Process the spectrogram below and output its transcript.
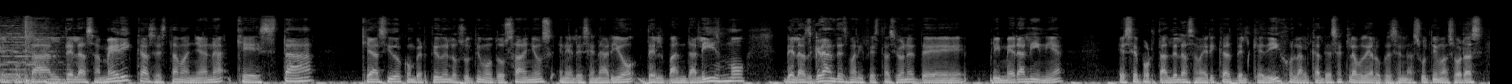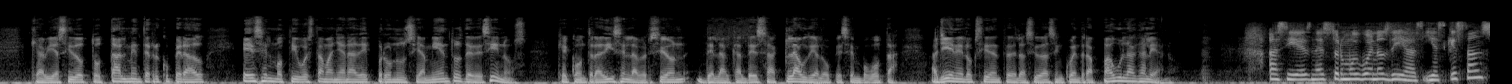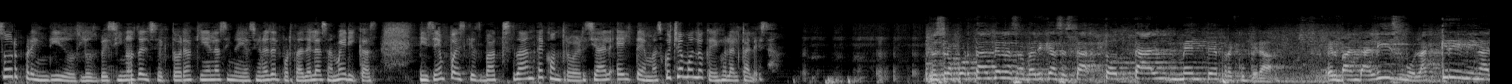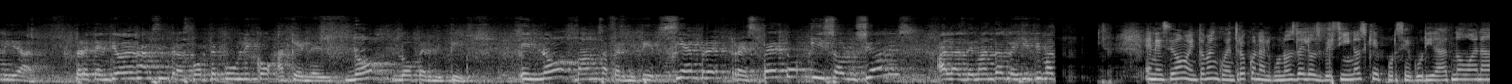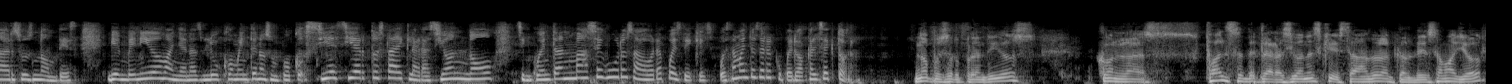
El portal de las Américas esta mañana que está que ha sido convertido en los últimos dos años en el escenario del vandalismo, de las grandes manifestaciones de primera línea. Ese portal de las Américas del que dijo la alcaldesa Claudia López en las últimas horas que había sido totalmente recuperado, es el motivo esta mañana de pronunciamientos de vecinos que contradicen la versión de la alcaldesa Claudia López en Bogotá. Allí en el occidente de la ciudad se encuentra Paula Galeano. Así es, Néstor, muy buenos días. Y es que están sorprendidos los vecinos del sector aquí en las inmediaciones del Portal de las Américas. Dicen pues que es bastante controversial el tema. Escuchemos lo que dijo la alcaldesa. Nuestro Portal de las Américas está totalmente recuperado. El vandalismo, la criminalidad pretendió dejar sin transporte público a quienes no lo permitimos. Y no vamos a permitir siempre respeto y soluciones a las demandas legítimas. En este momento me encuentro con algunos de los vecinos que por seguridad no van a dar sus nombres. Bienvenido Mañanas Blue, coméntenos un poco si es cierto esta declaración, no se encuentran más seguros ahora pues de que supuestamente se recuperó acá el sector. No, pues sorprendidos con las falsas declaraciones que está dando la alcaldesa mayor,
